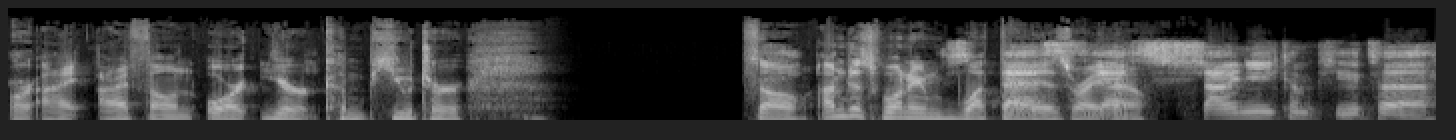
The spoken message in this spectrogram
or I- iPhone or your computer. So I'm just wondering what that is Yes, right yes, Shiny computer.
